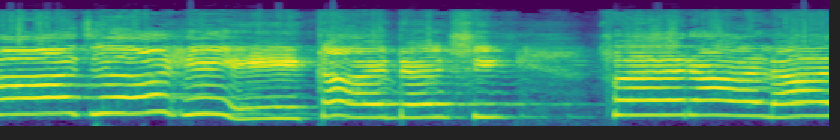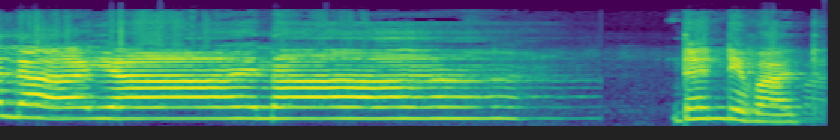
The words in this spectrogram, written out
आज आहे एकादशी धन्यवाद.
